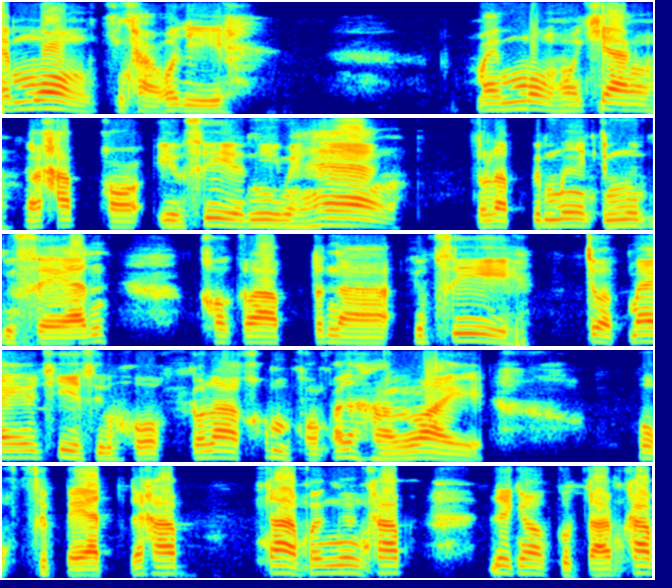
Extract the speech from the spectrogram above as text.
ยโมงกินข้าวพอดีบ่ายโมงหัวเคียงนะครับ พอเอฟซีอันนี้ไม่แห้งสำหรับเป็นมื่นเป็นมื่นเป็นแสน ขอกราบตนาเอฟซีจดไม่ที่สิบหกตุลาคมสองพันหาร้อยหกสิบแปดนะครับจ้าเพื่อเงินครับ เลขเงากดตามครับ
